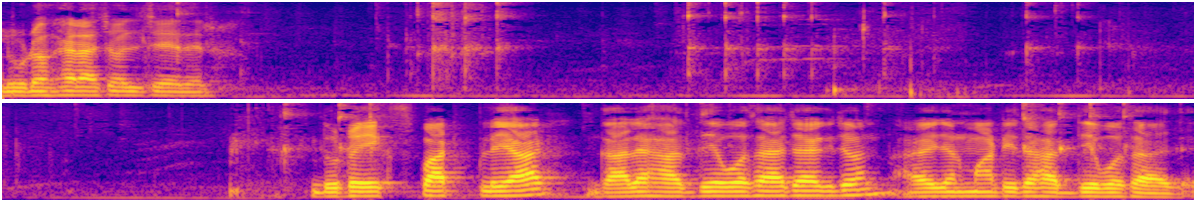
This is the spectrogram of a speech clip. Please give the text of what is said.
লুডো খেলা চলছে এদের। দুটো এক্সপার্ট প্লেয়ার গালে হাত দিয়ে বসে আছে একজন, আর একজন মাটিতে হাত দিয়ে বসে আছে।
